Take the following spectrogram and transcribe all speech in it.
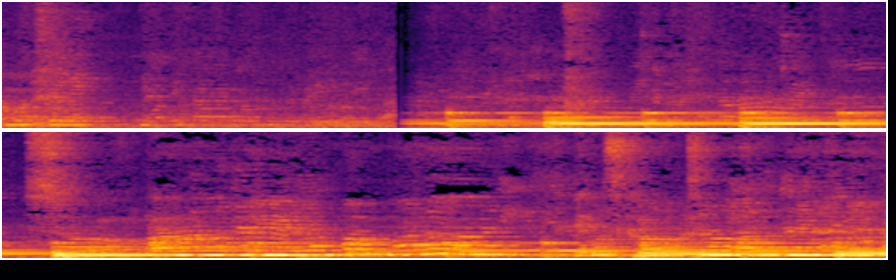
Amot galit. I made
